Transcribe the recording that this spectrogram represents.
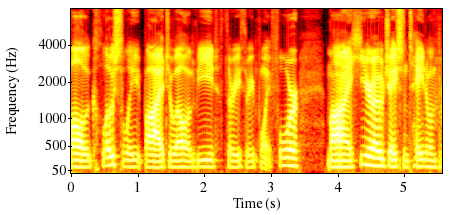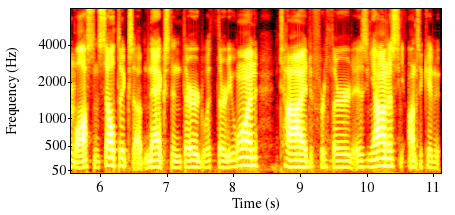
followed closely by Joel Embiid, 33.4. My hero, Jayson Tatum of the Boston Celtics, up next in third with 31. Tied for third is Giannis Antetokounmpo-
